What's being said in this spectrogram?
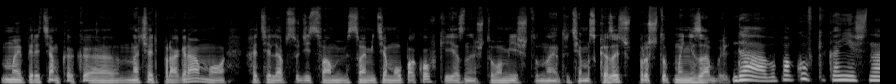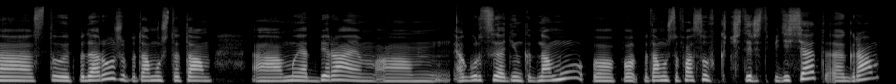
мы перед тем, как э, начать программу, хотели обсудить с вами, с вами тему упаковки. Я знаю, что вам есть что на эту тему сказать, просто чтобы мы не забыли. Да, в упаковке, конечно, стоит подороже, потому что там мы отбираем огурцы один к одному, а, потому что фасовка 450 э, грамм,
